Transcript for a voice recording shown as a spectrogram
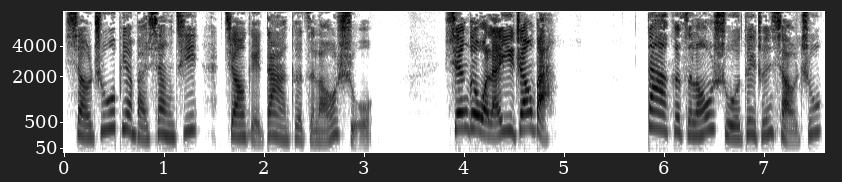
小猪便把相机交给大个子老鼠，先给我来一张吧。大个子老鼠对准小猪，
